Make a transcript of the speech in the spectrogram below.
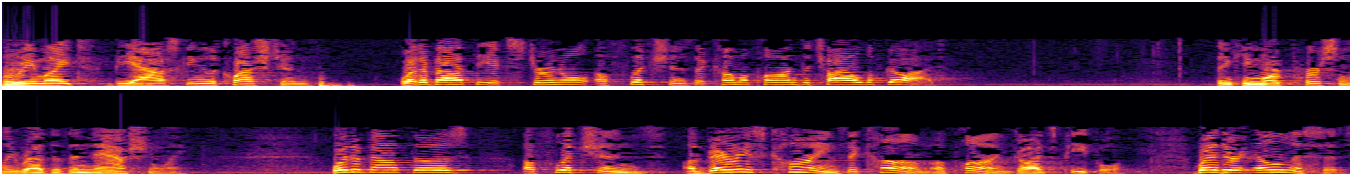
we might be asking the question what about the external afflictions that come upon the child of God? Thinking more personally rather than nationally. What about those afflictions of various kinds that come upon God's people? whether illnesses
